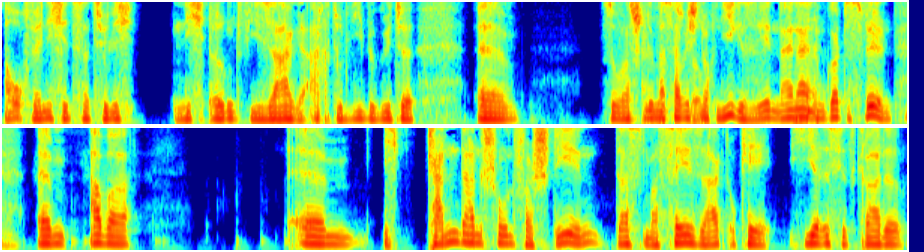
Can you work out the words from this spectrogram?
auch wenn ich jetzt natürlich nicht irgendwie sage, ach du liebe Güte, äh, sowas Schlimmes habe ich noch nie gesehen. Nein, nein, um Gottes Willen. Ähm, aber ähm, ich kann dann schon verstehen, dass Marseille sagt, okay, hier ist jetzt gerade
